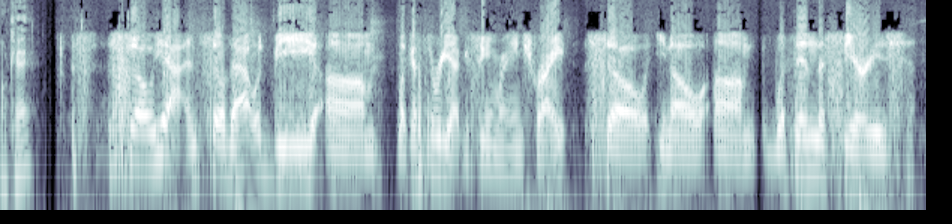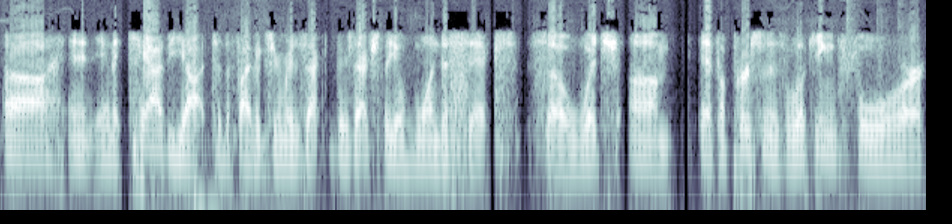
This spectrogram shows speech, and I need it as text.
Okay. So yeah, and so that would be um, like a three x zoom range, right? So you know, um, within the series, uh, and, and a caveat to the five x zoom range, there's actually a one to six. So which, um, if a person is looking for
